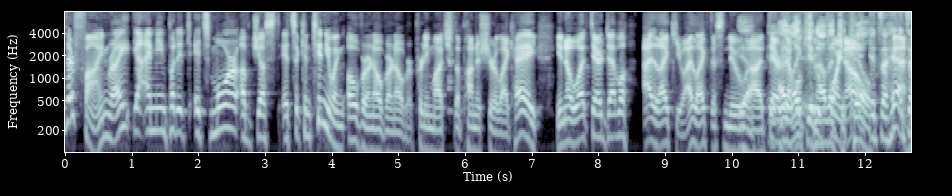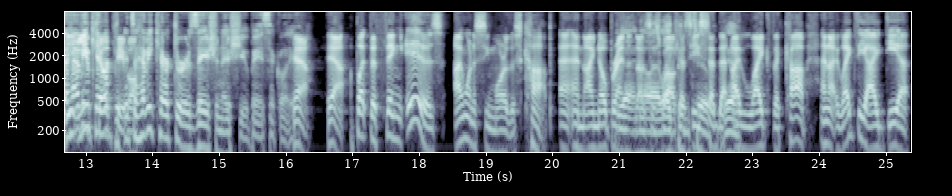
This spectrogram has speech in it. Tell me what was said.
they're fine, right? Yeah, I mean, but it it's more of just it's a continuing over and over and over. Pretty much the Punisher, like, hey, you know what, Daredevil, I like you. I like this new Yeah. uh, Daredevil like you now 2.0. it's a Yeah, it's a you- heavy you kill character. people. It's a heavy characterization issue, basically. Yeah, yeah. But the thing is, I want to see more of this cop, A- and I know Brandon Yeah, does no, as I well like because he too. said that Yeah. I like the cop, and I like the idea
